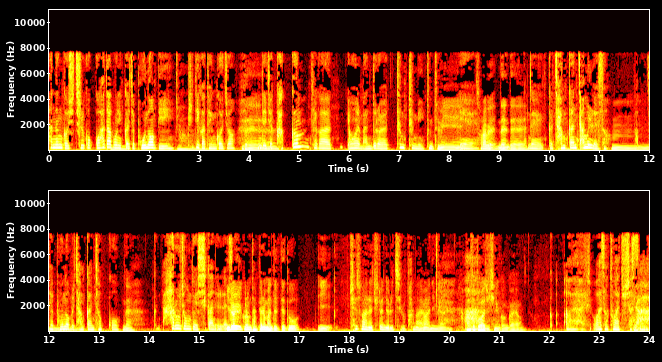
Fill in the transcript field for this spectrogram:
하는 것이 즐겁고 하다 보니까 이제 본업이 음. 아. PD가 된 거죠. 네. 근데 이제 가끔 제가 영화를 만들어요. 틈틈이. 틈틈이 예. 서랍에 네 네. 네, 그러니까 잠깐 짬을 내서 음. 제 본업을 잠깐 접고 네. 그 하루 정도의 시간을 내서 이를 그럼 단편을 만들 때도 이 최소한의 출연료를 지급하나요? 아니면 와서 아. 도와주시는 건가요? 아, 와서 도와주셨습니다.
